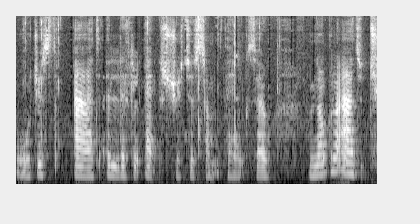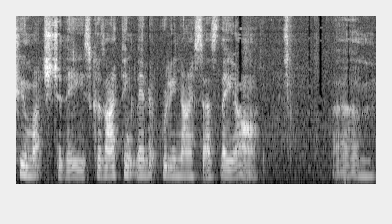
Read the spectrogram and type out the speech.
or just add a little extra to something. So I'm not going to add too much to these because I think they look really nice as they are. Um,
